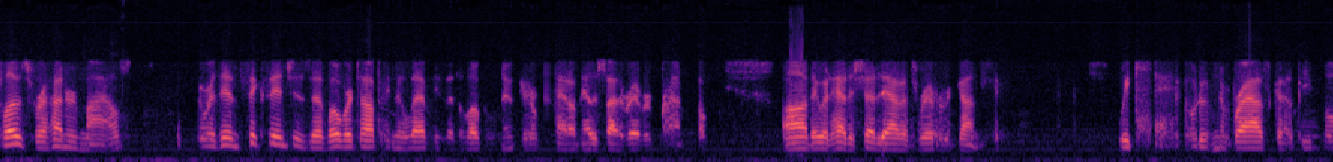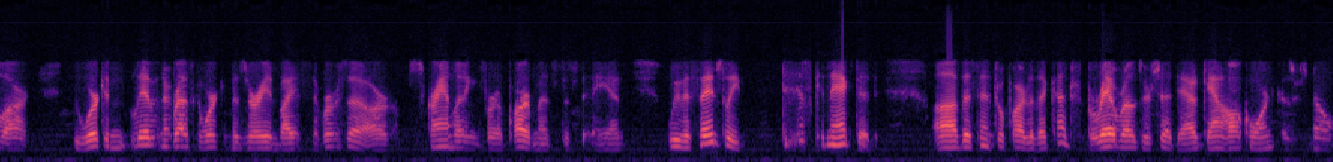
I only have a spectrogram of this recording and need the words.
Closed for 100 miles. We're within six inches of overtopping the levees at the local nuclear plant on the other side of the river, Brownville. Uh, they would have had to shut down the river had gotten sick. We can't go to Nebraska. People are who work and live in Nebraska, work in Missouri, and vice versa, are scrambling for apartments to stay in. We've essentially disconnected uh, the central part of the country. Railroads are shut down. Can't haul corn because there's no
